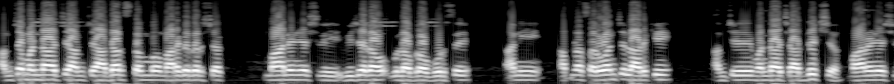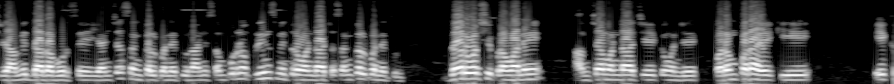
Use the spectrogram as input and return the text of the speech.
आमच्या मंडळाचे आमचे आधारस्तंभ मार्गदर्शक माननीय श्री विजयराव गुलाबराव बोरसे आणि आपणा सर्वांचे लाडके आमचे मंडळाचे अध्यक्ष माननीय श्री अमित दादा बोरसे यांच्या संकल्पनेतून आणि संपूर्ण प्रिन्स मित्र मंडळाच्या संकल्पनेतून दरवर्षीप्रमाणे आमच्या मंडळाची एक म्हणजे एक परंपरा आहे की एक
